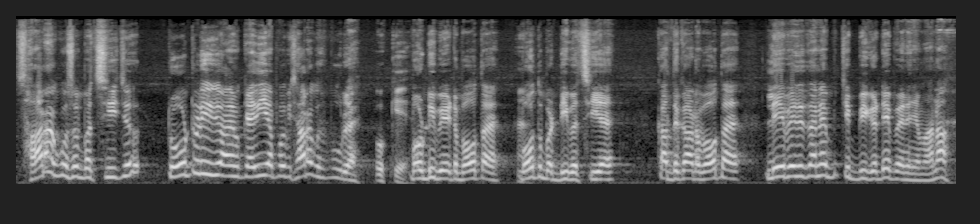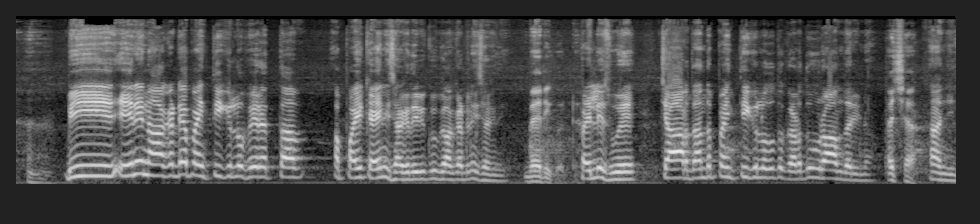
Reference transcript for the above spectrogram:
ਸਾਰਾ ਕੁਝ ਬੱਚੀ ਚ ਟੋਟਲੀ ਐਂ ਕਹਿ ਦਈਏ ਆਪਾਂ ਵੀ ਸਾਰਾ ਕੁਝ ਪੂਰਾ ਹੈ। ਓਕੇ। ਬਾਡੀ weight ਬਹੁਤ ਹੈ ਬਹੁਤ ਵੱਡੀ ਬੱਚੀ ਹੈ। ਕੱਦ ਕਾਠ ਬਹੁਤ ਹੈ। ਲੇਵੇ ਦੇ ਤਾਂ ਨੇ ਚਿੱਬੀ ਗੱਡੇ ਪਏ ਨੇ ਜਮਾ ਨਾ ਵੀ ਇਹਨੇ ਨਾ ਕੱਢਿਆ 35 ਕਿਲੋ ਫਿਰ ਤਾਂ ਆਪਾਂ ਇਹ ਕਹਿ ਨਹੀਂ ਸਕਦੇ ਵੀ ਕੋਈ ਗਾਂ ਕੱਢ ਨਹੀਂ ਸਕਦੀ। ਵੈਰੀ ਗੁੱਡ ਪਹਿਲੇ ਸੂਏ ਚਾਰ ਦੰਦ 35 ਕਿਲੋ ਦੁੱਧ ਕੱਢ ਦੂ ਆਰਾਮਦਾਰੀ ਨਾਲ। ਅੱਛਾ। ਹਾਂਜੀ।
